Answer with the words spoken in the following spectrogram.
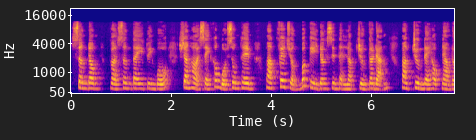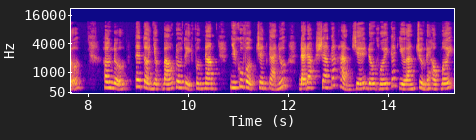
Sơn Đông và Sơn Tây tuyên bố rằng họ sẽ không bổ sung thêm hoặc phê chuẩn bất kỳ đơn xin thành lập trường cao đẳng hoặc trường đại học nào nữa. Hơn nữa, theo tờ Nhật báo Đô thị phương Nam, nhiều khu vực trên cả nước đã đặt ra các hạn chế đối với các dự án trường đại học mới.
